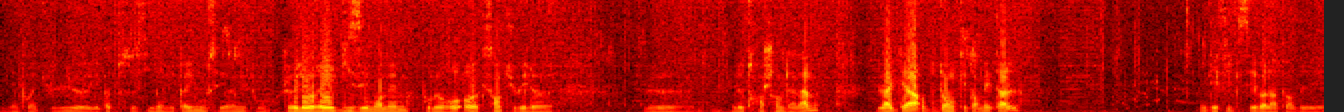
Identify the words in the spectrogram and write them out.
bien pointue, il euh, n'y a pas de souci, il n'est pas émoussé, rien du tout. Je vais le réaiguiser moi-même pour le accentuer le tranchant de la lame. La garde donc est en métal, il est fixé voilà, par des,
